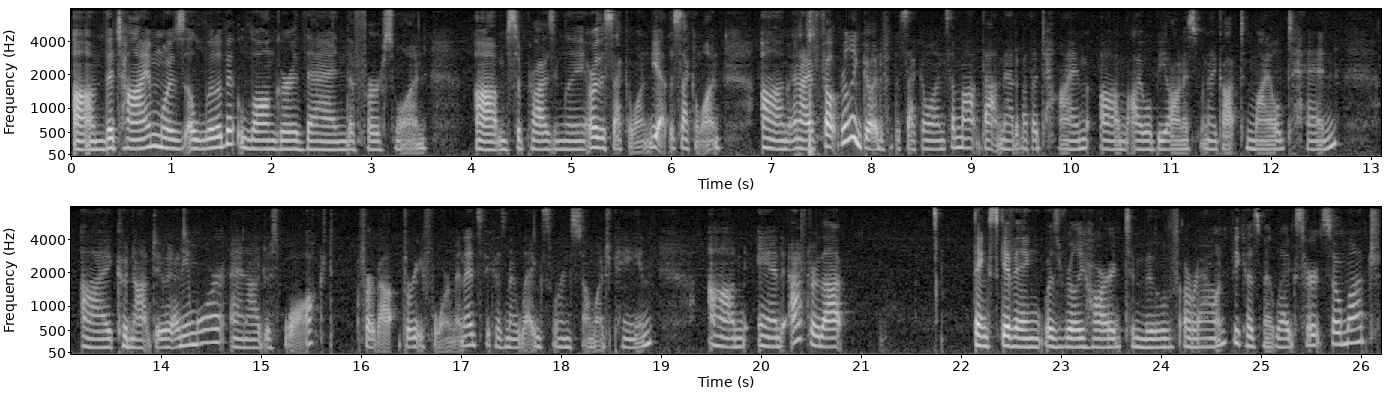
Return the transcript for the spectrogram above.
Um, the time was a little bit longer than the first one, um, surprisingly, or the second one. Yeah, the second one. Um, and I felt really good for the second one, so I'm not that mad about the time. Um, I will be honest, when I got to mile 10, I could not do it anymore, and I just walked for about three, four minutes because my legs were in so much pain. Um, and after that, Thanksgiving was really hard to move around because my legs hurt so much.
